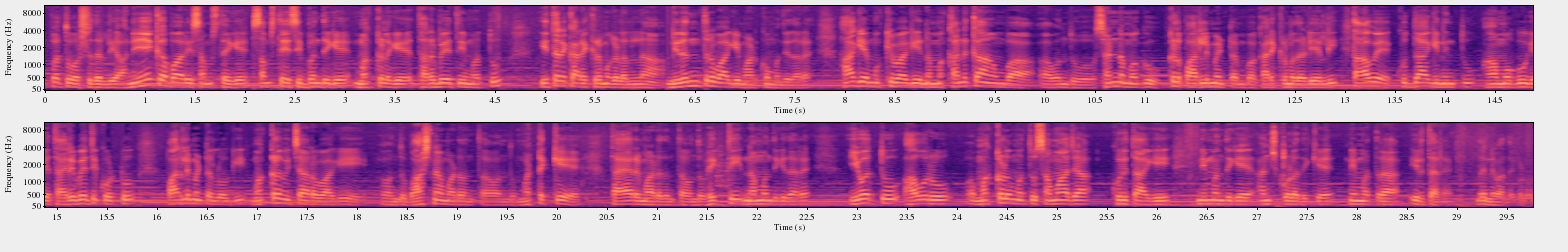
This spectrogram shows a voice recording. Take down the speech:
ಇಪ್ಪತ್ತು ವರ್ಷದಲ್ಲಿ ಅನೇಕ ಬಾರಿ ಸಂಸ್ಥೆಗೆ, ಸಂಸ್ಥೆಯ ಸಿಬ್ಬಂದಿಗೆ, ಮಕ್ಕಳಿಗೆ ತರಬೇತಿ ಮತ್ತು ಇತರೆ ಕಾರ್ಯಕ್ರಮಗಳನ್ನು ನಿರಂತರವಾಗಿ ಮಾಡ್ಕೊಂಡು ಬಂದಿದ್ದಾರೆ. ಹಾಗೆ ಮುಖ್ಯವಾಗಿ ನಮ್ಮ ಕನಕ ಎಂಬ ಒಂದು ಸಣ್ಣ ಮಗು ಮಕ್ಕಳ ಪಾರ್ಲಿಮೆಂಟ್ ಎಂಬ ಕಾರ್ಯಕ್ರಮದ ಅಡಿಯಲ್ಲಿ ತಾವೇ ಖುದ್ದಾಗಿ ನಿಂತು ಆ ಮಗುವಿಗೆ ತರಬೇತಿ ಕೊಟ್ಟು ಪಾರ್ಲಿಮೆಂಟಲ್ಲಿ ಹೋಗಿ ಮಕ್ಕಳ ವಿಚಾರವಾಗಿ ಒಂದು ಭಾಷಣ ಮಾಡುವಂಥ ಒಂದು ಮಟ್ಟಕ್ಕೆ ತಯಾರಿ ಮಾಡಿದಂಥ ಒಂದು ವ್ಯಕ್ತಿ ನಮ್ಮೊಂದಿಗಿದ್ದಾರೆ. ಇವತ್ತು ಅವರು ಮಕ್ಕಳು ಮತ್ತು ಸಮಾಜ ಕುರಿತಾಗಿ ನಿಮ್ಮೊಂದಿಗೆ ಹಂಚ್ಕೊಳ್ಳೋದಕ್ಕೆ ನಿಮ್ಮ ಹತ್ರ ಇರ್ತಾರೆ. ಧನ್ಯವಾದಗಳು.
